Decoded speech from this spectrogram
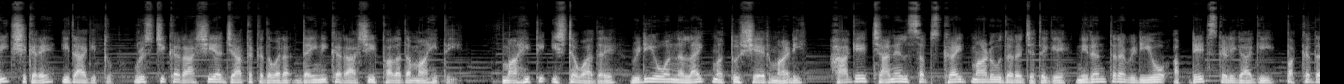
ವೀಕ್ಷಕರೇ, ಇದಾಗಿತ್ತು. ವೃಶ್ಚಿಕ ರಾಶಿಯ ಜಾತಕದವರ ದೈನಿಕ ರಾಶಿ ಫಲದ ಮಾಹಿತಿ. ಮಾಹಿತಿ ಇಷ್ಟವಾದರೆ ವಿಡಿಯೋವನ್ನು ಲೈಕ್ ಮತ್ತು ಶೇರ್ ಮಾಡಿ, ಹಾಗೆ ಚಾನೆಲ್ ಸಬ್ಸ್ಕ್ರೈಬ್ ಮಾಡುವುದರ ಜೊತೆಗೆ ನಿರಂತರ ವಿಡಿಯೋ ಅಪ್ಡೇಟ್ಸ್ಗಳಿಗಾಗಿ ಪಕ್ಕದ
